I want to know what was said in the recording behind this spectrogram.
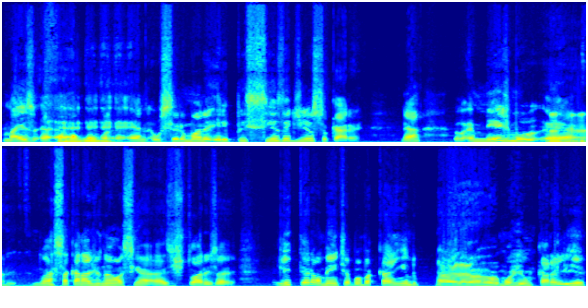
mas é é, é, é, é, o ser humano ele precisa disso, cara. Né? Mesmo. Uhum. não é sacanagem, não. Assim, as histórias. literalmente, a bomba caindo, morreu um cara ali.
